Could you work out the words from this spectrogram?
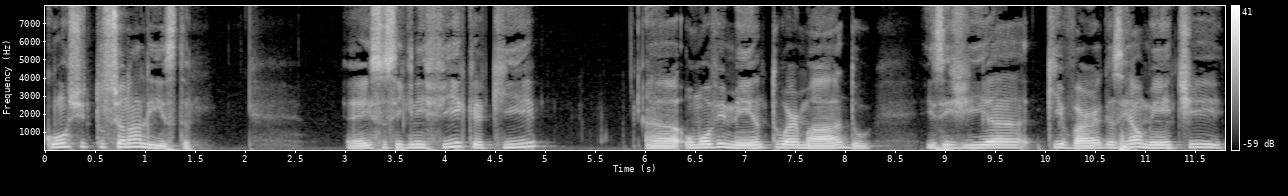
constitucionalista. É, isso significa que uh, o movimento armado exigia que Vargas realmente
